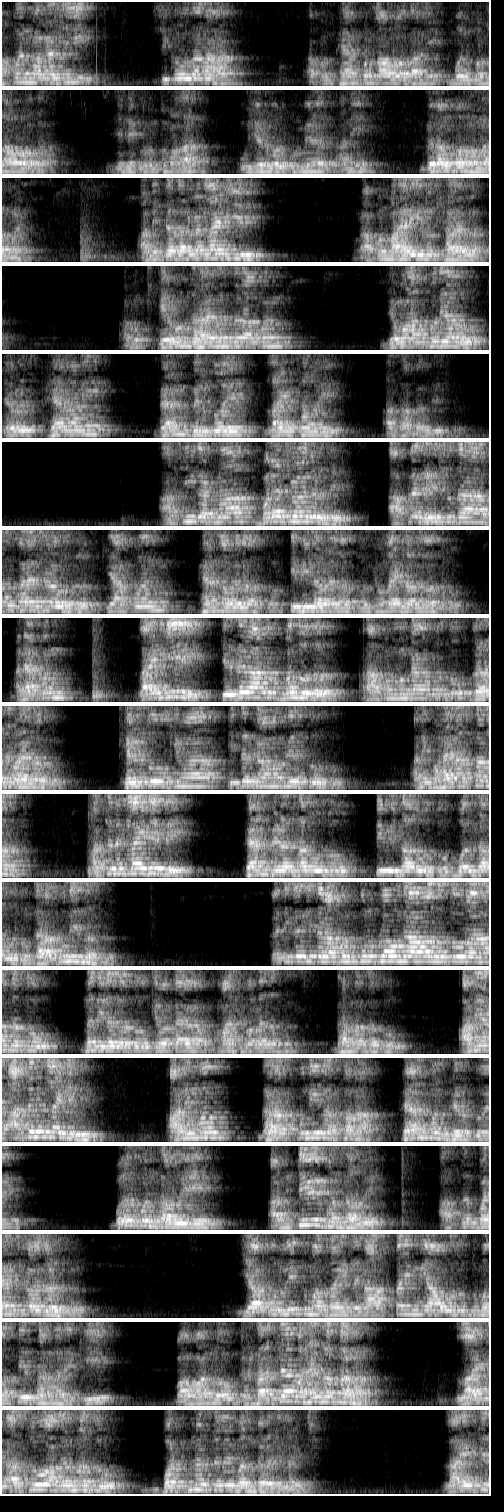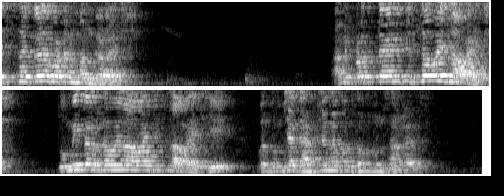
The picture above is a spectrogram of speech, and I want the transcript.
आपण मगाशी शिकवताना आपण फॅन पण लावला होता आणि बल्ब पण लावला होता जेणेकरून तुम्हाला उजेड भरपूर मिळेल आणि गरम पण होणार नाही. आणि त्या दरम्यान लाइट गेली. आपण बाहेर गेलो खेळायला. आणि मग खेळून झाल्यानंतर आपण जेव्हा आतमध्ये आलो त्यावेळेस फॅन आणि फॅन फिरतोय लाइट चालू आहे असं आपल्याला दिसलं. अशी घटना बऱ्याच वेळा घडते. आपल्या घरी सुद्धा असं बऱ्याच वेळा होतं की आपण फॅन लावलेला असतो टीव्ही लावलेला असतो किंवा लाइट लावलेला असतो. आणि आपण लाइट गेली की सगळं बंद होतं. आणि आपण मग काय करतो? घराच्या बाहेर जातो. खेळतो किंवा इतर कामात व्यस्त होतो. आणि बाहेर असतानाच अचानक लाइट येते. फॅन फिरायला चालू होतो टीव्ही चालू होतो बल्ब चालू होतो. घरात कुणीच नसतं. कधी कधी तर आपण कुलूप लावून गावाला जातो रानात जातो नदीला जातो किंवा काय मासे पकडायला धरणात जातो. आणि अचानक लाइट येते. आणि मग घरात कुणी नसताना फॅन पण फिरतोय बल्ब पण चालू आहे आणि टीव्ही पण चालू आहे असं बऱ्याच वेळा घडतं. यापूर्वी तुम्हाला सांगितलं ना आत्ताही मी आवर्जून तुम्हाला ते सांगणार आहे की बाबांनो घराच्या बाहेर जाताना लाइट असो अगर नसो बटन सगळे बंद करायचे लाईटचे. लाईटचे सगळे बटन बंद करायचे. आणि प्रत्येकाने ती सवय लावायची. तुम्ही तर सवय लावायचीच लावायची पण तुमच्या घरच्यांना पण समजून सांगायचं.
